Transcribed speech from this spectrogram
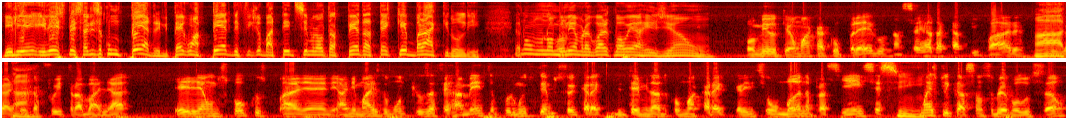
Ele é, ele é especialista com pedra, ele pega uma pedra e fica batendo em cima da outra pedra até quebrar aquilo ali. Eu não, não me lembro agora qual é a região. Ô, Mil, tem um macaco prego na Serra da Capivara, ah, lugar tá. que eu já fui trabalhar. Ele é um dos poucos ah, é, animais do mundo que usa ferramenta. Por muito tempo foi determinado como uma característica humana para a ciência, Sim. uma explicação sobre a evolução.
